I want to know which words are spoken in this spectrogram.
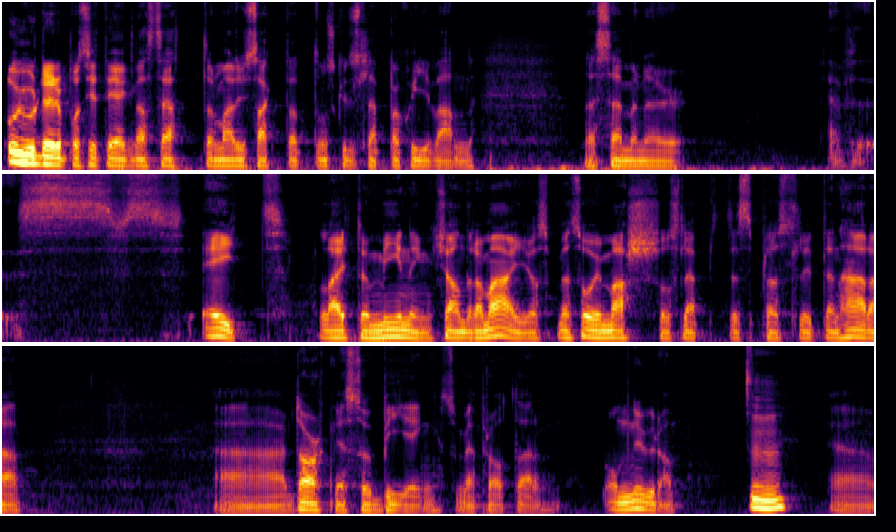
och gjorde det på sitt egna sätt. De hade ju sagt att de skulle släppa skivan när Seminar 8 Light of Meaning 22 maj Men så i mars så släpptes plötsligt den här uh, Darkness of Being som jag pratar om nu då Mm. uh,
